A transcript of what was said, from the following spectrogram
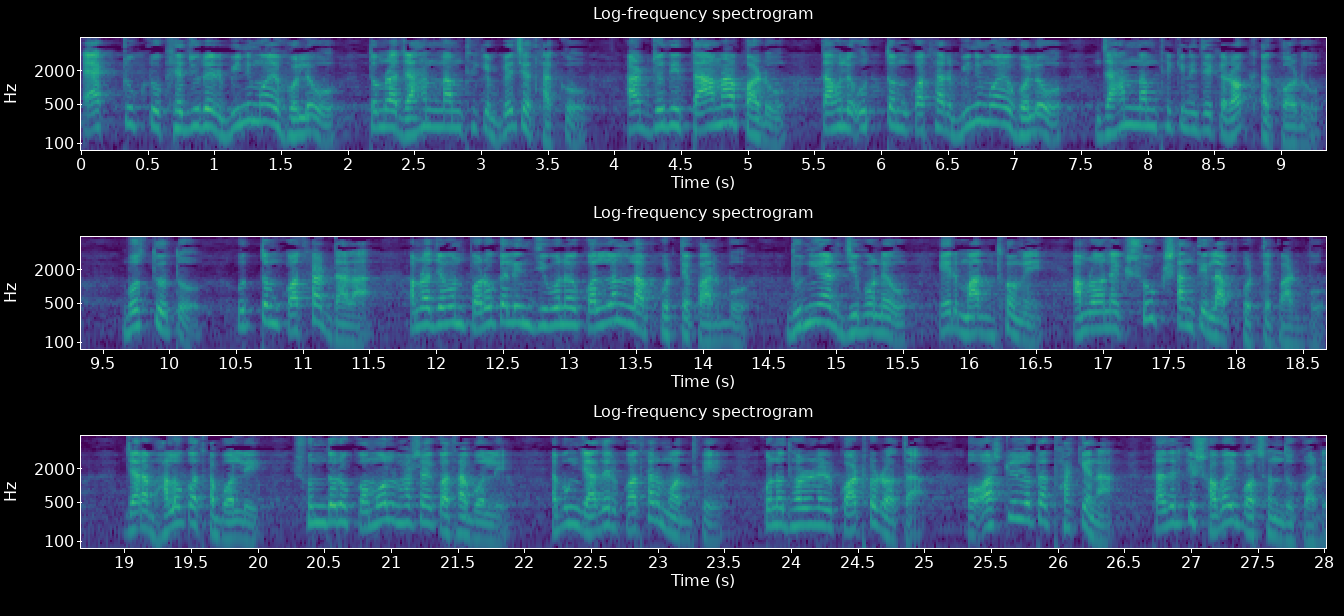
এক টুকরো খেজুরের বিনিময় হলেও তোমরা জাহান্নাম থেকে বেঁচে থাকো। আর যদি তা না পারো, তাহলে উত্তম কথার বিনিময় হলেও জাহান্নাম থেকে নিজেকে রক্ষা করো। বস্তুত, উত্তম কথার দ্বারা আমরা যেমন পরকালীন জীবনেও কল্যাণ লাভ করতে পারব, দুনিয়ার জীবনেও এর মাধ্যমে আমরা অনেক সুখ শান্তি লাভ করতে পারব। যারা ভালো কথা বলে, সুন্দর ও কমল ভাষায় কথা বলে, এবং যাদের কথার মধ্যে কোনো ধরনের কঠোরতা ও অশ্লীলতা থাকে না, তাদেরকে সবাই পছন্দ করে,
